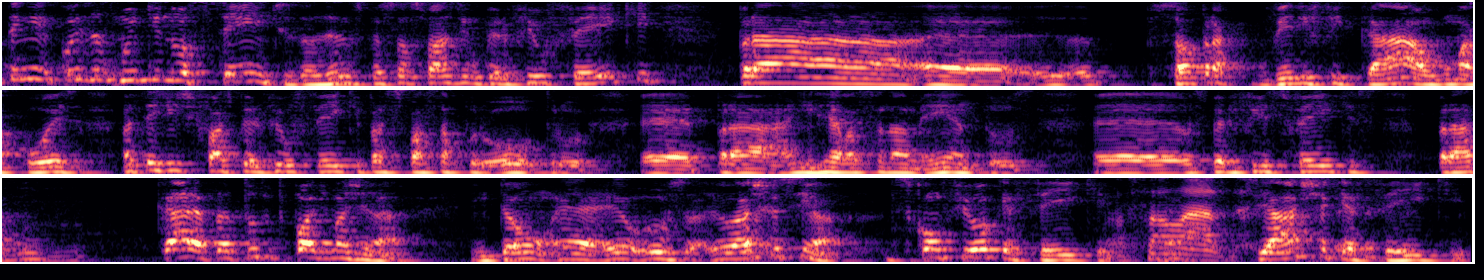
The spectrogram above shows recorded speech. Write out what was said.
tem coisas muito inocentes. Às vezes as pessoas fazem um perfil fake para é, só para verificar alguma coisa. Mas tem gente que faz perfil fake para se passar por outro, é, para em relacionamentos, é, os perfis fakes para cara para tudo que tu pode imaginar. Então, é, eu, eu acho que assim, ó, desconfiou que é fake. Uma salada. Se acha que é fake,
